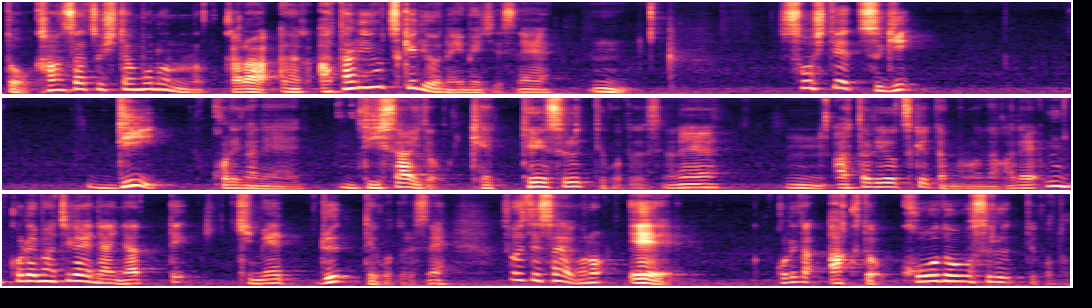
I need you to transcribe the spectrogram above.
と観察したものからなんか当たりをつけるようなイメージですね。うん、そして次 D これがね decide 決定するってことですよね。うん、当たりをつけたものの中で、うん、これ間違いないなって決めるってことですね。そして最後の A これが act 行動をするってこと。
